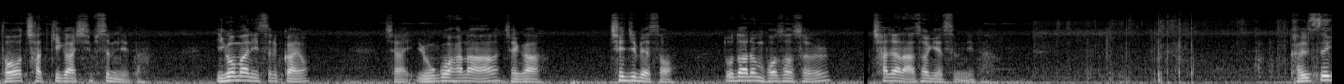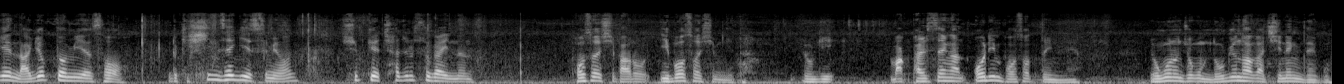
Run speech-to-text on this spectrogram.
더 찾기가 쉽습니다. 이것만 있을까요? 자, 요거 하나 제가 채집해서 또 다른 버섯을 찾아 나서겠습니다. 갈색의 낙엽 더미에서 이렇게 흰색이 있으면 쉽게 찾을 수가 있는 버섯이 바로 이 버섯입니다. 여기 막 발생한 어린 버섯도 있네요. 요거는 조금 녹균화가 진행되고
